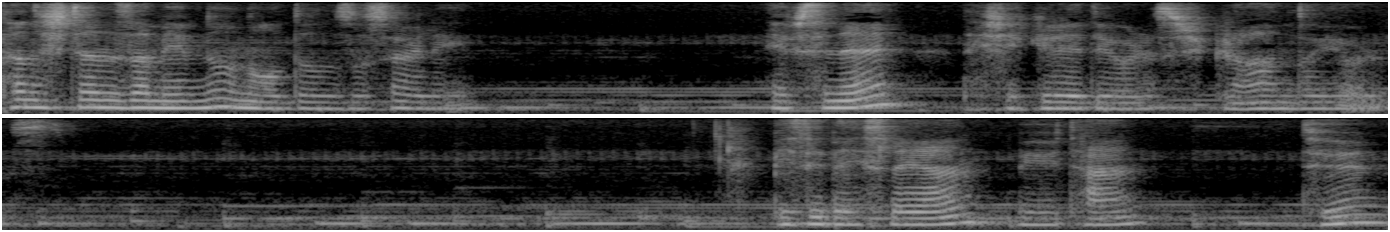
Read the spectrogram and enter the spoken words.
Tanıştığınıza memnun olduğunuzu söyleyin. Hepsine teşekkür ediyoruz, şükran duyuyoruz. Bizi besleyen, büyüten tüm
